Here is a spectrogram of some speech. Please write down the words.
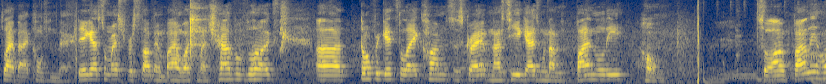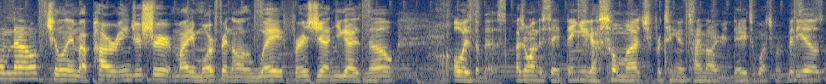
fly back home from there. Thank you guys so much for stopping by and watching my travel vlogs. Uh, don't forget to like, comment, subscribe, and I'll see you guys when I'm finally home. So I'm finally home now, chilling in my Power Ranger shirt, Mighty Morphin all the way. First gen, you guys know, always the best. I just wanted to say thank you guys so much for taking the time out of your day to watch my videos.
